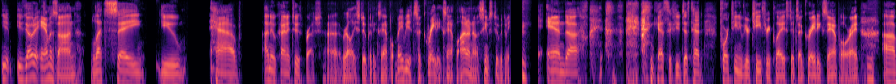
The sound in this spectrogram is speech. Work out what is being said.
you, you go to Amazon, let's say you have a new kind of toothbrush. A really stupid example. Maybe it's a great example. I don't know. It seems stupid to me and uh, I guess if you just had 14 of your teeth replaced, it's a great example, right? Mm. Uh,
